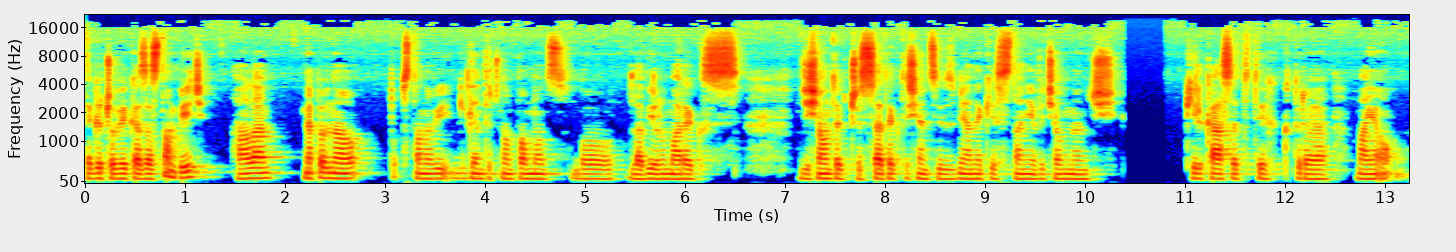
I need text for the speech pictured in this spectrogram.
tego człowieka zastąpić, ale na pewno stanowi gigantyczną pomoc, bo dla wielu marek z dziesiątek czy setek tysięcy wzmianek jest w stanie wyciągnąć kilkaset tych, które mają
